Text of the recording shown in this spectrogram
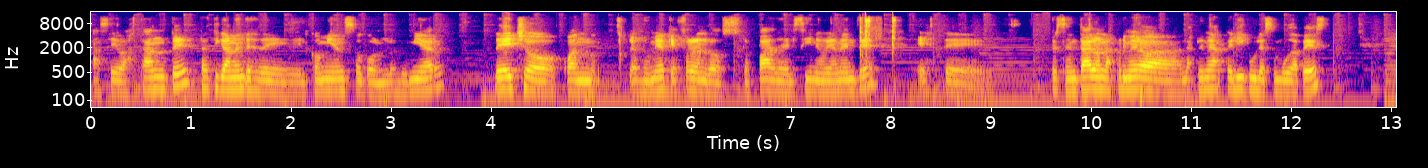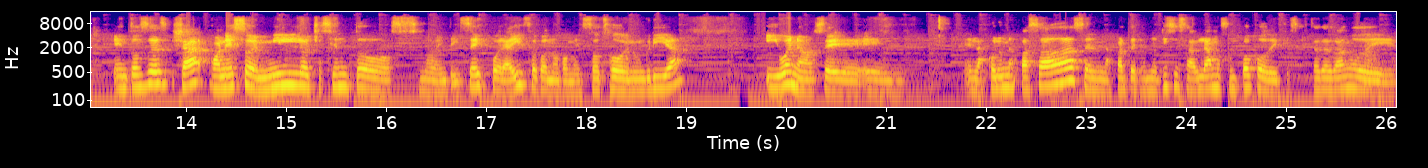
hace bastante, prácticamente desde el comienzo con los Lumière. De hecho, cuando los Lumière, que fueron los, padres del cine obviamente, este, presentaron las primeras, las primeras películas en Budapest. Entonces ya con eso en 1896 por ahí fue cuando comenzó todo en Hungría. Y bueno, en, las columnas pasadas, en las partes de las noticias hablamos un poco de que se está tratando de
